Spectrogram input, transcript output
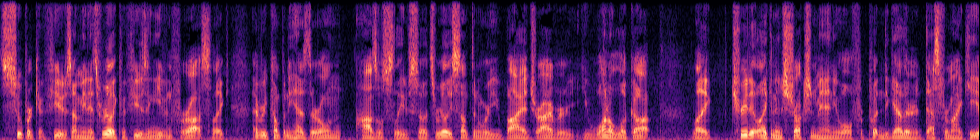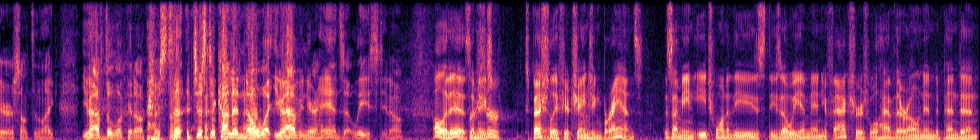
super confused. I mean, it's really confusing even for us. Like every company has their own hosel sleeves, so it's really something where you buy a driver, you want to look up, like treat it like an instruction manual for putting together a desk from IKEA or something like you have to look it up just to just to kind of know what you have in your hands at least you know well it is for I mean sure. especially yeah. if you're changing yeah. brands because I mean each one of these these OEM manufacturers will have their own independent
